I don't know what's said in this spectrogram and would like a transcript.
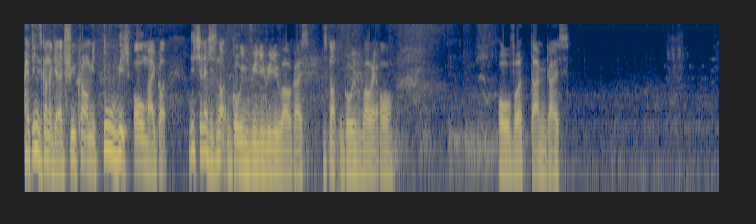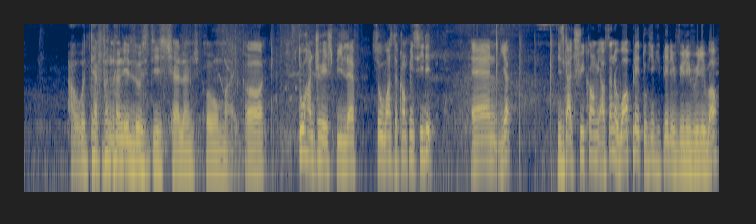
I think he's gonna get a 3 crown on me. 2 witch. Oh my god. This challenge is not going really really well guys. It's not going well at all. Overtime guys. I would definitely lose this challenge. Oh my god. 200 HP left. So once the crown prince hit it. And yep. This guy 3 crown me. I'll send a wall plate to him. He played it really really well.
